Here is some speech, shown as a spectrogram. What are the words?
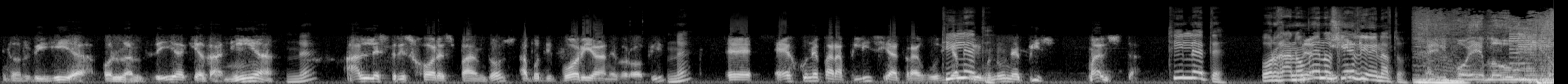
η Νορβηγία, Ολλανδία και Δανία Ναι. άλλες τρεις χώρες πάντως από τη Βόρεια Ευρώπη Ναι. ε, έχουν παραπλήσια τραγούδια Τι που λέτε; υμνούν επίσης. Μάλιστα. Τι λέτε; Οργανωμένο Ναι, σχέδιο ε, είναι αυτό. El pueblo unido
